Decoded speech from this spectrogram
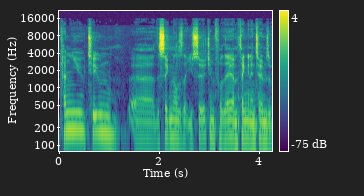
Can you tune uh, the signals that you're searching for there? I'm thinking in terms of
